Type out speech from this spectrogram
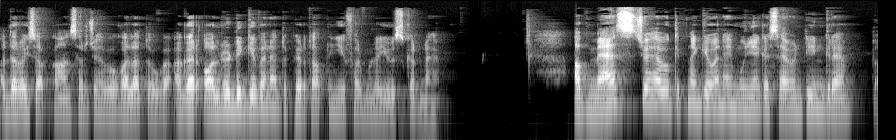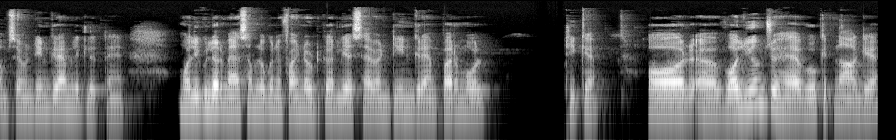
अदरवाइज़ आपका आंसर जो है वो गलत होगा। अगर ऑलरेडी गिवन है तो फिर तो आपने ये फार्मूला यूज़ करना है। अब मैथ्स जो है वो कितना गिवन है? मूनिया का सेवनटीन ग्राम तो हम सेवनटीन ग्राम लिख लेते हैं। मोलिकुलर मैथ्स हम लोगों ने फाइंड आउट कर लिया सेवनटीन ग्राम पर मोल ठीक है? और वॉल्यूम जो है वो कितना आ गया?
